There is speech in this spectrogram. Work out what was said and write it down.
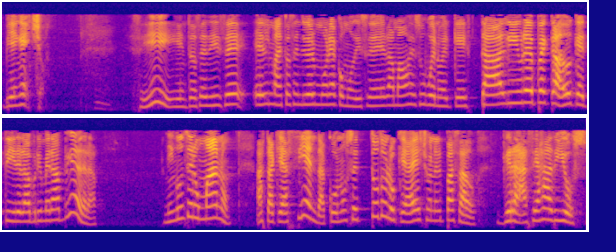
bien hecho. Sí, y entonces dice el maestro ascendido del Moria, como dice el amado Jesús, bueno, el que está libre de pecado, que tire la primera piedra. Ningún ser humano, hasta que ascienda, conoce todo lo que ha hecho en el pasado. Gracias a Dios.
